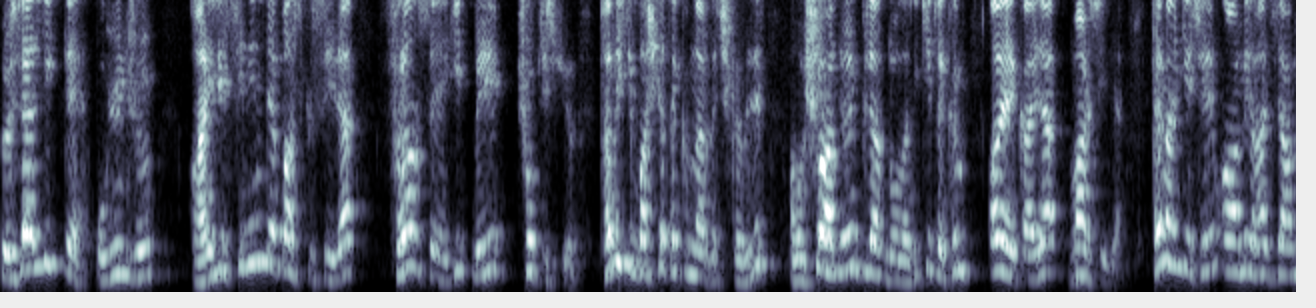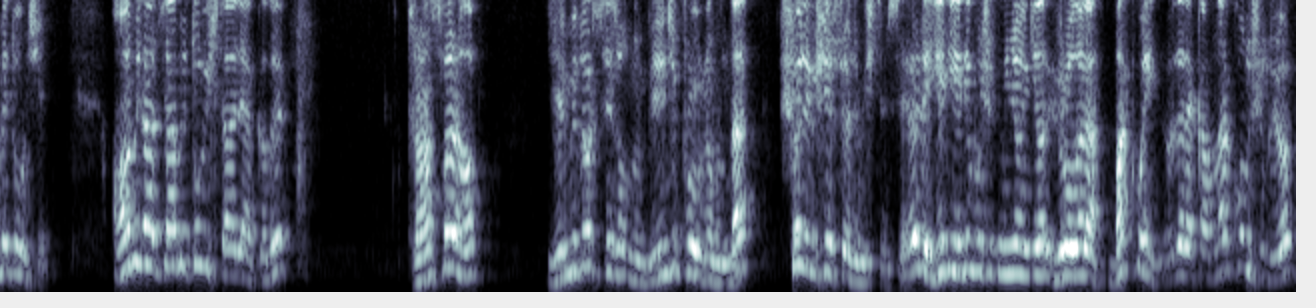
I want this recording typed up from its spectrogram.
Özellikle oyuncu ailesinin de baskısıyla Fransa'ya gitmeyi çok istiyor. Tabii ki başka takımlar da çıkabilir ama şu an ön planda olan iki takım AYK ile Marsilya. Hemen geçelim Amir Hadzi Ahmetoviç'e. Amir Hadzi Ahmetoviç ile alakalı Transfer Hub 24 sezonunun birinci programında şöyle bir şey söylemiştim size. Öyle 7-7,5 milyon eurolara bakmayın. Öyle rakamlar konuşuluyor.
